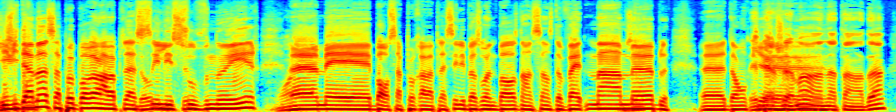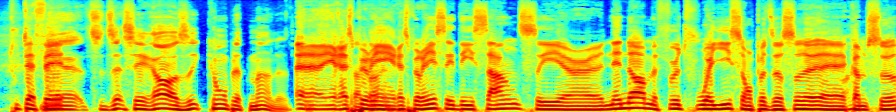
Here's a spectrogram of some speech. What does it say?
Évidemment, ça peut pas remplacer les souvenirs. mais bon, ça peut remplacer les besoins de base dans le sens de vêtements, meubles, euh, donc, Hébergement euh, en attendant. Tout à fait. Euh, tu disais, c'est rasé complètement. Là, il reste plus rien. Il reste plus rien. C'est des cendres. C'est un énorme feu de foyer, si on peut dire ça comme ça.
